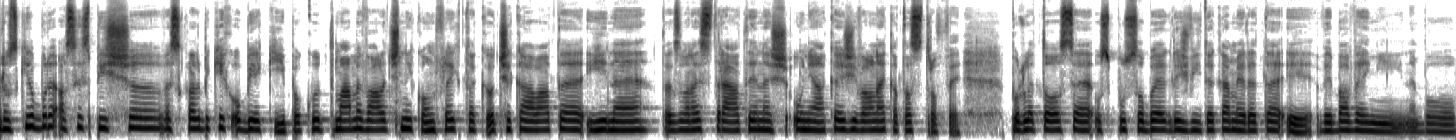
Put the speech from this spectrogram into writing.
Rozdíl bude asi spíš eh, ve skladbě těch obětí. Pokud máme válečný konflikt, tak očekáváte jiné takzvané ztráty než u nějaké živelné katastrofy. Podle toho se uspůsobuje, když víte, kam jedete, i vybavení nebo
